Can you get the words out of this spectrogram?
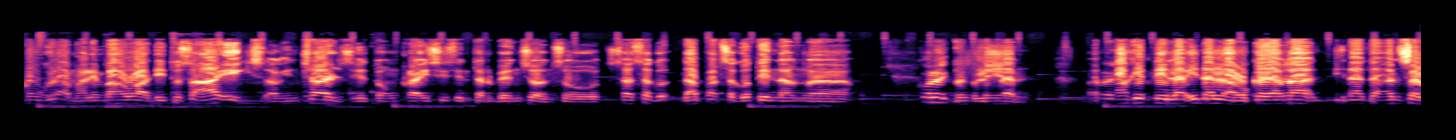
program. Halimbawa, dito sa AIX, ang in charge itong crisis intervention. So, sasagot, dapat sagutin ng ah, Correct. Dole yan. At bakit nila inalaw? Kaya nga, dinadaan sa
